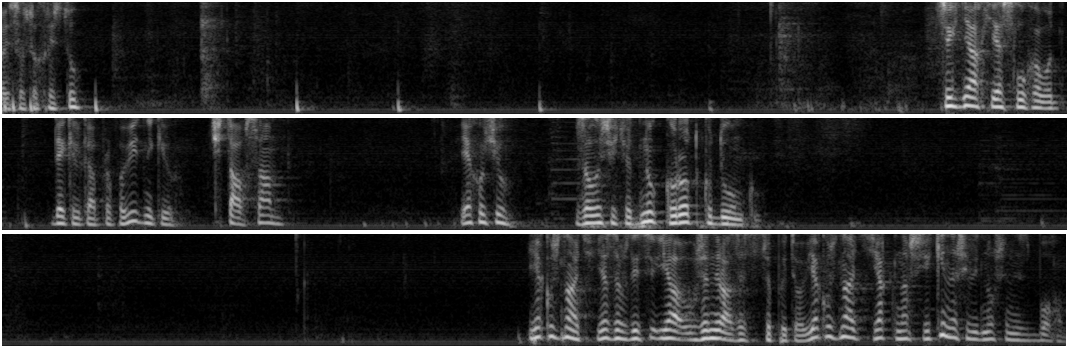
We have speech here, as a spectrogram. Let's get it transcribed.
Слава Ісусу Христу! В цих днях я слухав декілька проповідників, читав сам. Я хочу залишити одну коротку думку. Як узнати, я завжди це- я вже не раз це запитував, як узнати, як наш, які наші відношення з Богом?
